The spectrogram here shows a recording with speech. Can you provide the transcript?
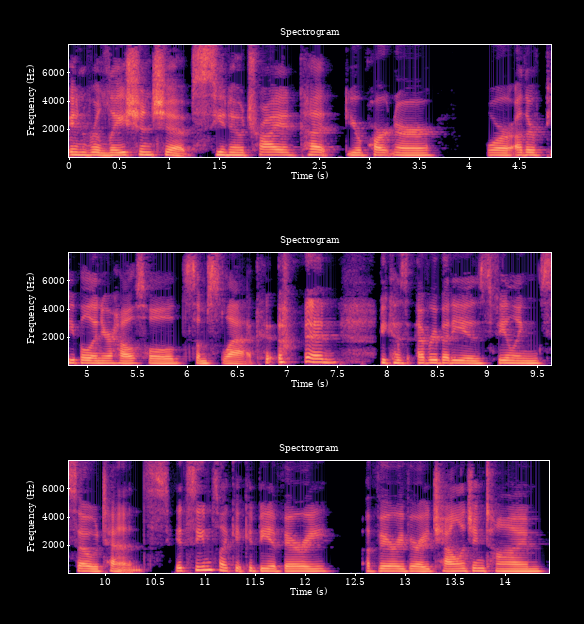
in relationships, you know, try and cut your partner or other people in your household some slack and because everybody is feeling so tense it seems like it could be a very a very very challenging time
